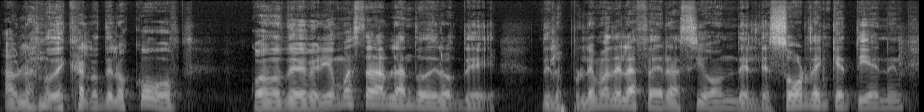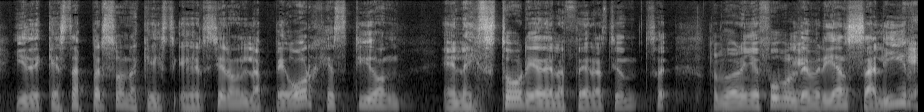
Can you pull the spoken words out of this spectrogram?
hablando de Carlos de los Cobos cuando deberíamos estar hablando de, de, los problemas de la federación, del desorden que tienen y de que estas personas que ejercieron la peor gestión en la historia de la Federación Salvadoreña de Fútbol deberían salir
